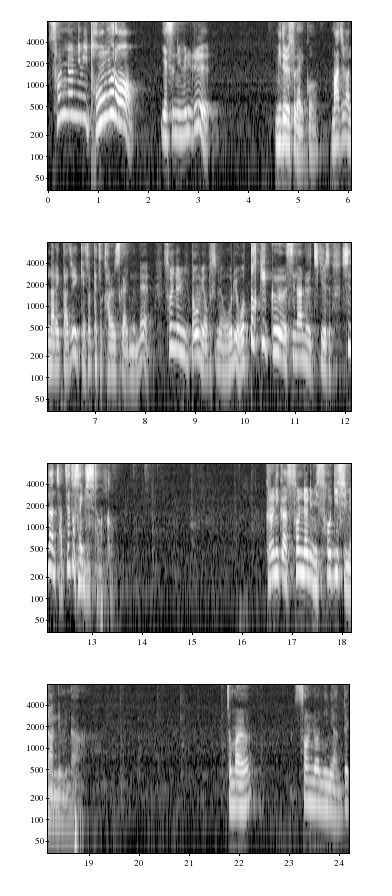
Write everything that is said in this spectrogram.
선녀님이 덤으로 예수님을 믿을 수가 있고 마지막 날에까지 계속해서 가를 수가 있는데 선녀님이 도움이 없으면 우리 어떻게 그 신앙을 수 신앙 자체도 생기지도 않고 그러니까 선녀님이 속이시면 안 됩니다. 정말 선녀님한테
